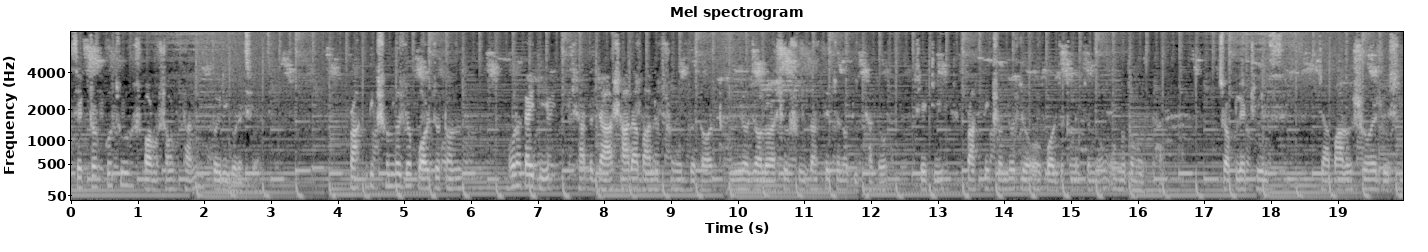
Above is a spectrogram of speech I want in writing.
সেক্টর প্রচুর কর্মসংস্থান তৈরি করেছে। প্রাকৃতিক সৌন্দর্য পর্যটন। বোরাকাই দ্বীপ যা সাদা বালুর সমুদ্র তট নীল জলরাশি সূর্যাস্তের জন্য বিখ্যাত। সেটি প্রাকৃতিক সৌন্দর্য ও পর্যটনের জন্য অন্যতম স্থান। চকলেট হিলস, যা বারোশো এর বেশি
